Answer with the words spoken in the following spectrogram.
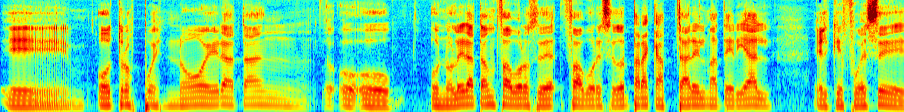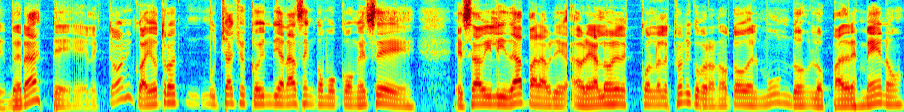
Eh, otros pues no era tan o, no le era tan favorecedor, para captar el material el que fuese ¿verdad? Este, electrónico. Hay otros muchachos que hoy en día nacen como con ese esa habilidad para agregarlo con lo electrónico, pero no todo el mundo, los padres menos,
